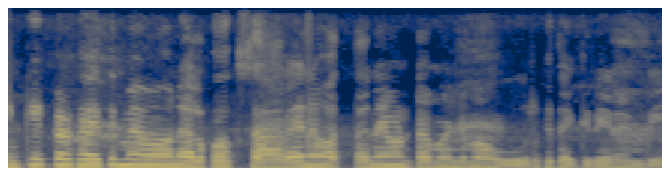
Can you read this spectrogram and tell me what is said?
ఇంక ఇక్కడికైతే మేము నెలకు ఒకసారి అయినా వస్తూనే ఉంటామండి మా ఊరికి దగ్గరేనండి.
